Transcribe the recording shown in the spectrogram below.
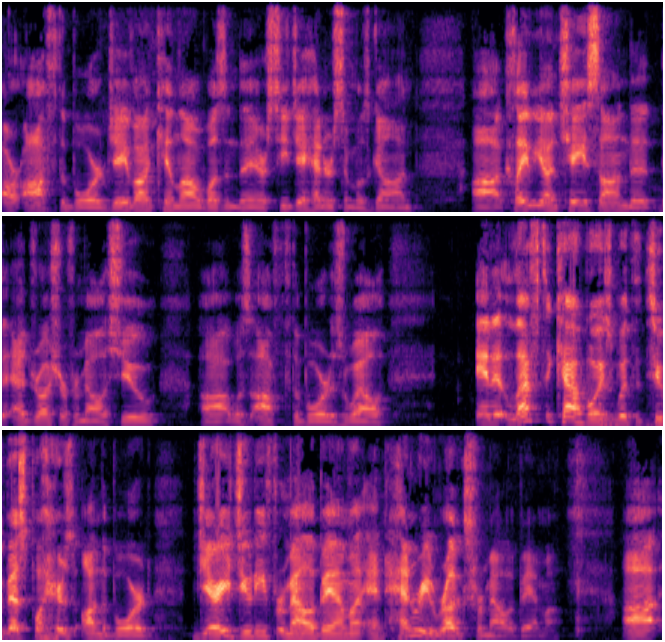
are off the board. Javon Kinlaw wasn't there. C.J. Henderson was gone. Uh, K'Lavon Chaisson, the, the edge rusher from LSU, uh, was off the board as well and it left the Cowboys with the two best players on the board: Jerry Jeudy from Alabama and Henry Ruggs from Alabama. Uh,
